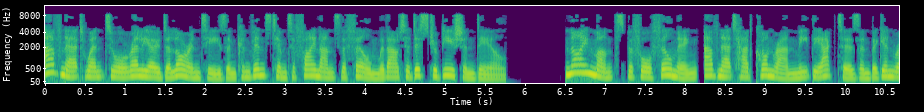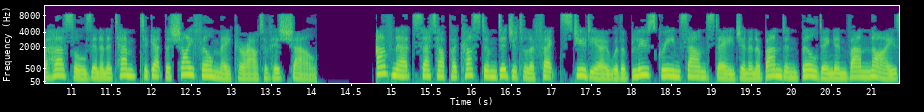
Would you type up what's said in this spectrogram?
Avnet went to Aurelio de Laurentiis and convinced him to finance the film without a distribution deal. Nine months before filming, Avnet had Conran meet the actors and begin rehearsals in an attempt to get the shy filmmaker out of his shell. Avnet set up a custom digital effects studio with a blue-screen soundstage in an abandoned building in Van Nuys,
